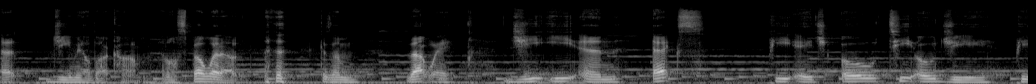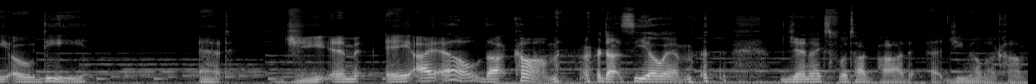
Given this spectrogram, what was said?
at gmail.com. And I'll spell that out because I'm that way. G E N X P H O T O G P O D at gmail.com or .com. genxphotogpod at gmail.com.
